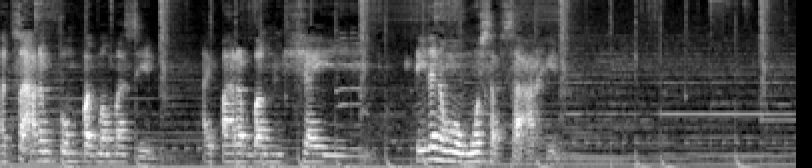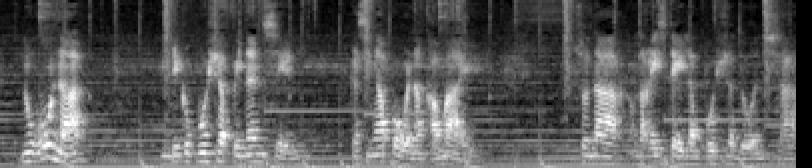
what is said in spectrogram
At sa akin pong pagmamasid, ay para bang siya'y tila nangungusap sa akin. Noong una, hindi ko po siya pinansin kasi nga po walang kamay. So na naka-stay lang po siya doon sa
